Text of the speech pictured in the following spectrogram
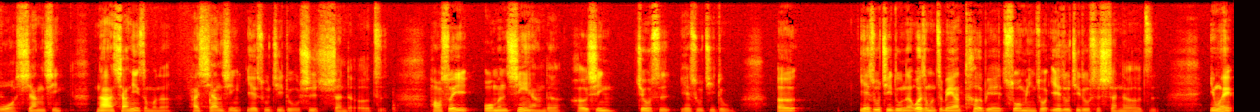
我相信，那他相信什么呢？他相信耶稣基督是神的儿子，好，所以我们信仰的核心就是耶稣基督。而耶稣基督呢，为什么这边要特别说明说耶稣基督是神的儿子？因为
